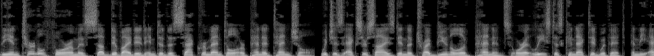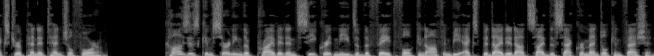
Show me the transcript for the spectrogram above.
The internal forum is subdivided into the sacramental or penitential, which is exercised in the tribunal of penance or at least is connected with it, and the extra-penitential forum. Causes concerning the private and secret needs of the faithful can often be expedited outside the sacramental confession.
